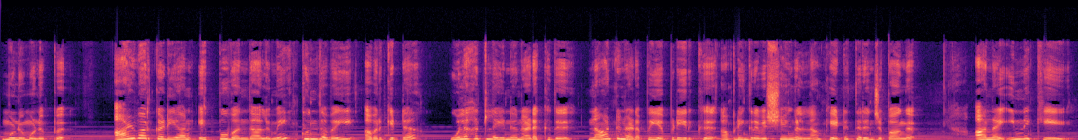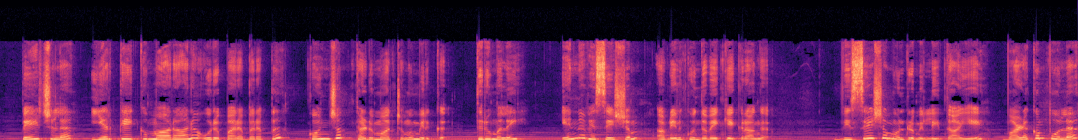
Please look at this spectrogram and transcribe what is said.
முணுமுணுப்பு. ஆழ்வார்க்கடியான் எப்போ வந்தாலுமே குந்தவை அவர்கிட்ட உலகத்துல என்ன நடக்குது? நாட்டு நடப்பு எப்படி இருக்கு? அப்படிங்கிற விஷயங்கள்லாம் கேட்டு தெரிஞ்சுப்பாங்க. ஆனா இன்னைக்கு பேச்சுல இயற்கைக்கு மாறான ஒரு பரபரப்பு கொஞ்சம் தடுமாற்றமும் இருக்கு. திருமலை என்ன விசேஷம்? அப்படின்னு குந்தவை கேக்குறாங்க. விசேஷம் ஒன்றுமில்லை தாயே. வழக்கம் போல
